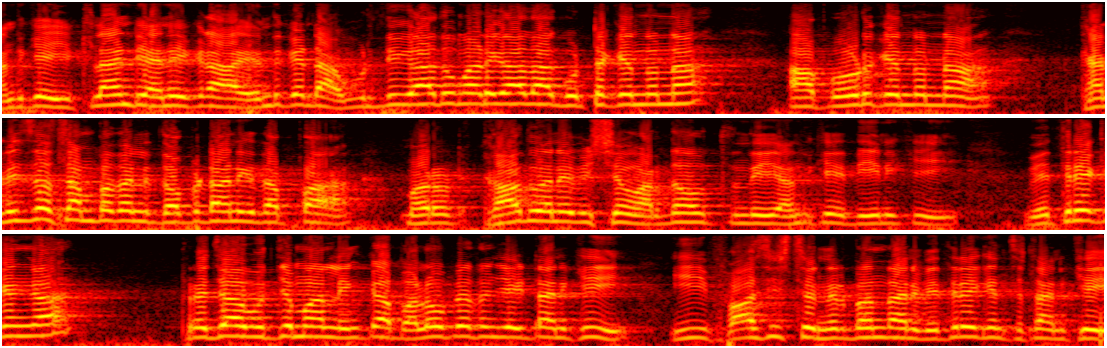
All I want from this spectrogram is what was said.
అందుకే ఇట్లాంటి అనేక ఎందుకంటే అభివృద్ధి కాదు మరి కాదు ఆ గుట్ట కిందున్న ఆ పోడు కిందున్న ఖనిజ సంపదల్ని దొబ్బటానికి తప్ప మరొకటి కాదు అనే విషయం అర్థమవుతుంది. అందుకే దీనికి వ్యతిరేకంగా ప్రజా ఉద్యమాలను ఇంకా బలోపేతం చేయడానికి ఈ ఫాసిస్ట్ నిర్బంధాన్ని వ్యతిరేకించడానికి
